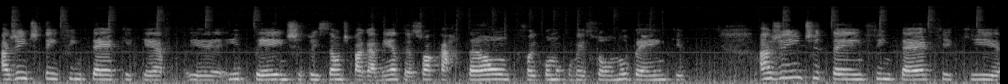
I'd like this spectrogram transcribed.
a gente tem fintech, que é, é IP, instituição de pagamento, é só cartão, foi como começou o Nubank. A gente tem fintech que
